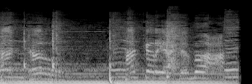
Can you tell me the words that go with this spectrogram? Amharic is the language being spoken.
هنكر هنكر يا جماعة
